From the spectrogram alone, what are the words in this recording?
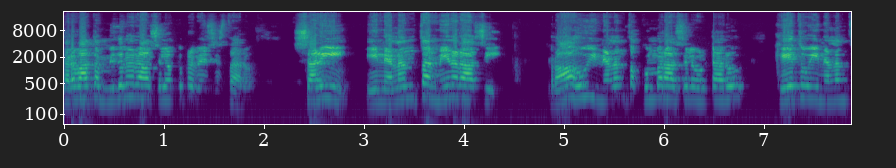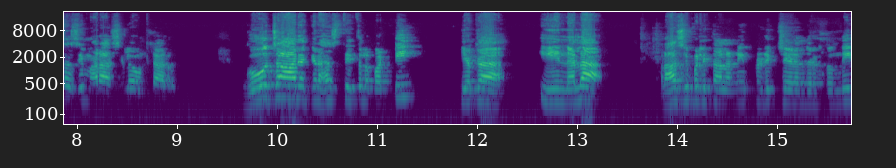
తర్వాత మిథున రాశిలోకి ప్రవేశిస్తారు. శని ఈ నెలంతా మీనరాశి. రాహు ఈ నెలంతా కుంభరాశిలో ఉంటారు. కేతు ఈ నెలంతా సింహరాశిలో ఉంటారు. గోచార గ్రహస్థితులు బట్టి ఈ యొక్క ఈ నెల రాశి ఫలితాలన్నీ ప్రిడిక్ట్ చేయడం జరుగుతుంది.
